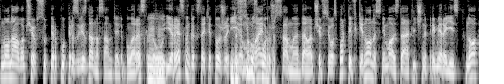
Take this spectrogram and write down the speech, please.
ну, она вообще супер-пупер звезда, на самом деле, была рестлинга. Угу. И рестлинга, кстати, тоже, и да ММА то же самое, да, вообще всего спорта, и в кино она снималась, да, отличные примеры есть. Но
